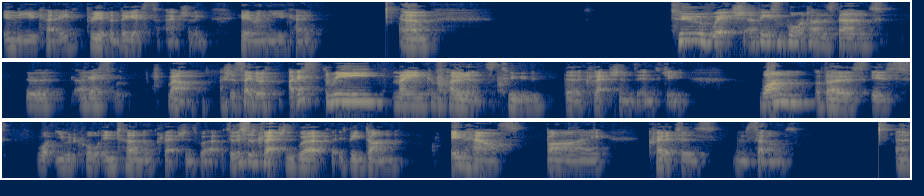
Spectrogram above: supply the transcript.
in the UK. Three of the biggest actually here in the UK. Um, two of which I think it's important to understand. There are, I guess, well, I should say there are, I guess, three main components to the collections industry. One of those is what you would call internal collections work. So this is collections work that is being done in house by creditors themselves. Uh,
